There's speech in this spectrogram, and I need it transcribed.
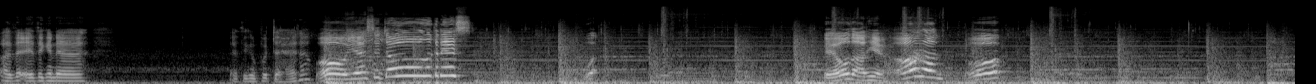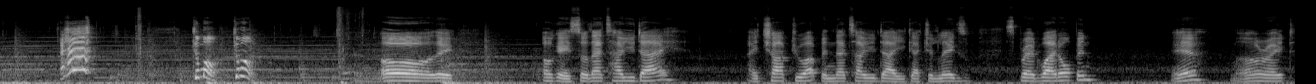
are they, are they gonna are they gonna put the head up? Oh yes it oh look at this! What? Okay, hold on here. Hold on! Oh! Ah! Come on, come on! Oh, they. Okay, so that's how you die? I chopped you up and that's how you die. You got your legs spread wide open? Yeah? Alright.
